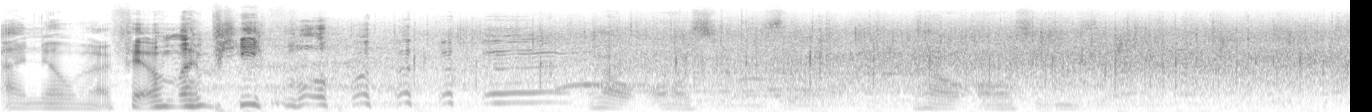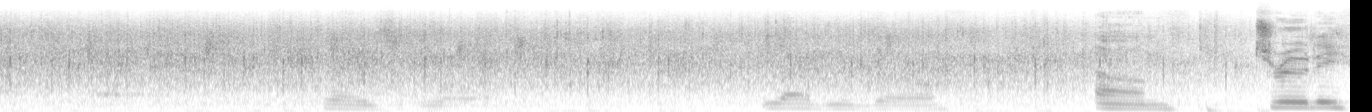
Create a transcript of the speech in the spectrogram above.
I know I found my people. How awesome is that? How awesome is that? Praise the Lord. Love you, girl. Um, Trudy,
